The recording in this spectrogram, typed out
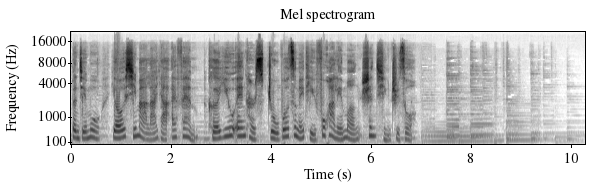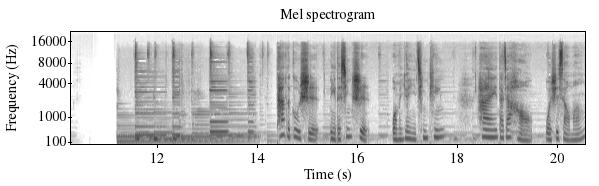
本节目由喜马拉雅 FM 和 U Anchors 主播自媒体孵化联盟深情制作。他的故事，你的心事，我们愿意倾听。嗨，大家好，我是小萌。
